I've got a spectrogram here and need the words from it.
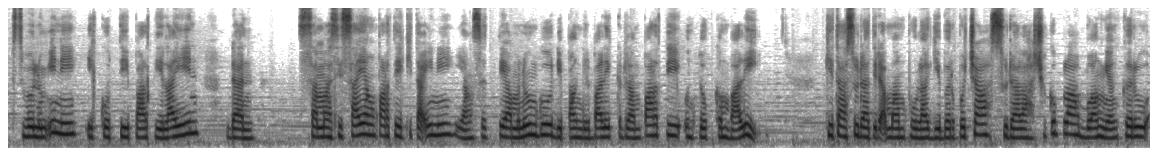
sebelum ini ikuti parti lain dan masih sayang parti kita ini yang setia menunggu dipanggil balik ke dalam parti untuk kembali kita sudah tidak mampu lagi berpecah, sudahlah cukuplah buang yang keruh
